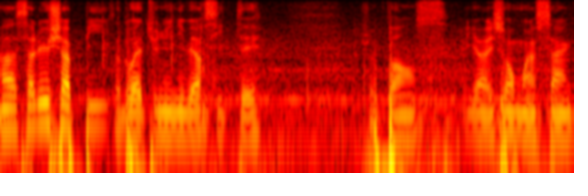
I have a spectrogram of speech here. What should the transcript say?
Ah, salut Chapi, ça doit être une université, je pense. Ils sont au moins 5.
